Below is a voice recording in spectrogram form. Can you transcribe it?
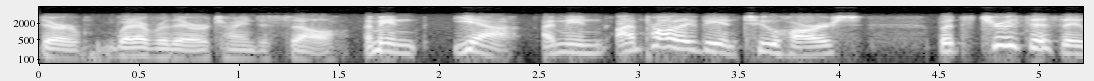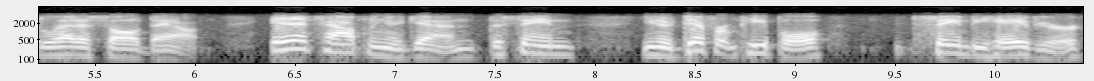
their whatever they were trying to sell. I mean, yeah, I mean, I'm probably being too harsh but the truth is, they let us all down, and it's happening again. The same, you know, different people, same behavior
